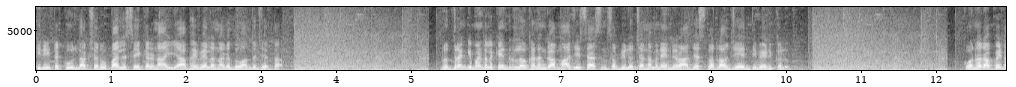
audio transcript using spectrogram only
కిరీటకు లక్ష రూపాయల సేకరణ యాభై వేల నగదు అందజేత. రుద్రంగి మండల కేంద్రంలో ఘనంగా మాజీ శాసనసభ్యులు చెన్నమనేని రాజేశ్వరరావు జయంతి వేడుకలు. కోనరావుపేట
